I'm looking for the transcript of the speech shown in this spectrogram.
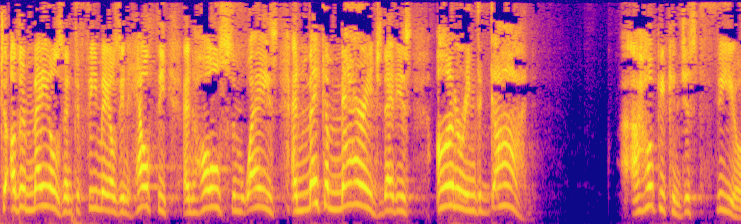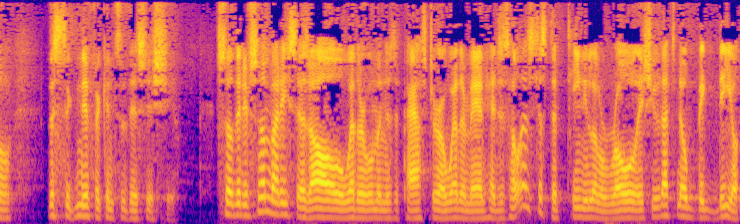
to other males and to females in healthy and wholesome ways and make a marriage that is honoring to God? I hope you can just feel the significance of this issue. So that if somebody says, oh, whether a woman is a pastor or whether a man heads his home, that's just a teeny little role issue. That's no big deal.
